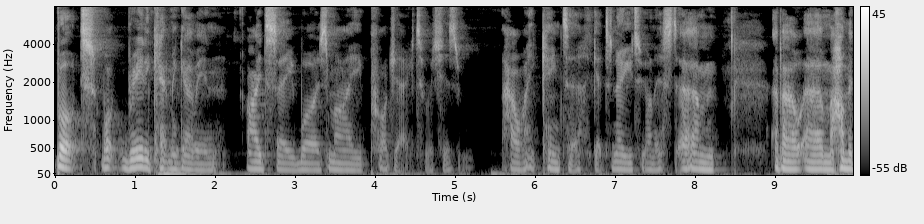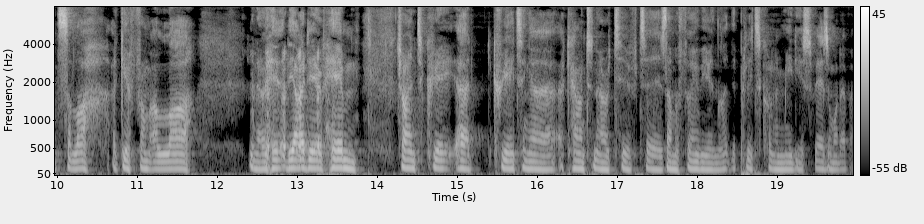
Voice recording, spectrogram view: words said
but what really kept me going, I'd say, was my project, which is how I came to get to know you. To be honest, um, about uh, Muhammad Salah, a gift from Allah you know, the idea of him trying to create, uh, creating a, a counter narrative to Islamophobia in like the political and media spheres and whatever.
